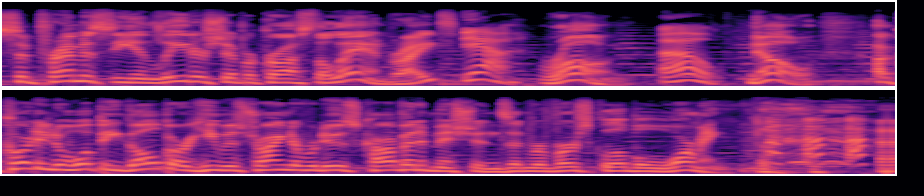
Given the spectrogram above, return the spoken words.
supremacy and leadership across the land, right? Yeah. Wrong. Oh. No. According to Whoopi Goldberg, he was trying to reduce carbon emissions and reverse global warming.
